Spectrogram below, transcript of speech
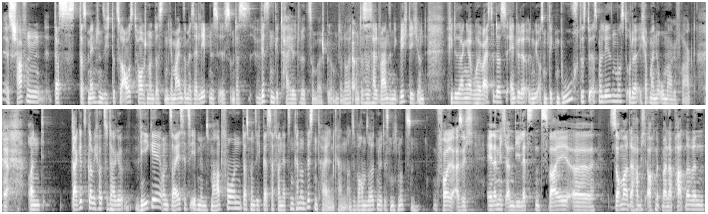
es schaffen, dass, dass Menschen sich dazu austauschen und dass ein gemeinsames Erlebnis ist und dass Wissen geteilt wird zum Beispiel unter Leuten. Ja. Und das ist halt wahnsinnig wichtig. Und viele sagen ja, woher weißt du das? Entweder irgendwie aus einem dicken Buch, das du erstmal lesen musst, oder ich habe meine Oma gefragt. Ja. Und da gibt es, glaube ich, heutzutage Wege und sei es jetzt eben im Smartphone, dass man sich besser vernetzen kann und Wissen teilen kann. Also warum sollten wir das nicht nutzen? Voll. Also ich erinnere mich an die letzten zwei äh, Sommer, da habe ich auch mit meiner Partnerin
